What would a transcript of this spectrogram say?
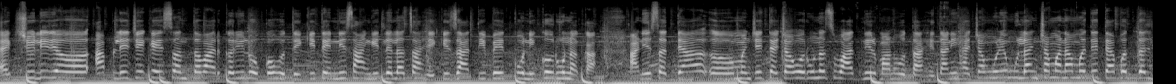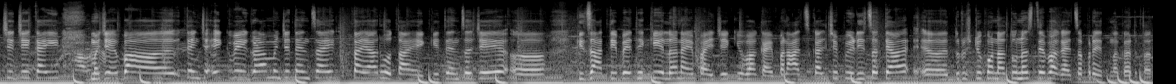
ॲक्च्युली आपले जे काही संत वारकरी लोक होते की त्यांनी सांगितलेलंच आहे की जातीभेद कोणी करू नका. आणि सध्या म्हणजे त्याच्यावरूनच वाद निर्माण होत आहेत. आणि ह्याच्यामुळे मुलांच्या मनामध्ये त्याबद्दलचे जे काही म्हणजे बा त्यांच्या एक वेगळा म्हणजे त्यांचा एक तयार होत आहे की त्यांचं जे की जातीभेद हे केलं नाही पाहिजे किंवा काय. पण आजकालच्या पिढीचं त्या दृष्टिकोनातूनच ते बघायचा प्रयत्न करतात.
